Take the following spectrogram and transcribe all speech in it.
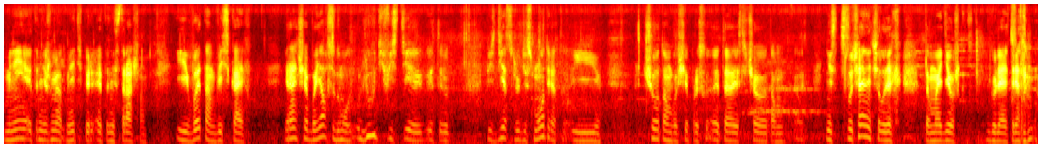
Мне это не жмет, мне теперь это не страшно. И в этом весь кайф. И раньше я боялся, думал, люди везде, это пиздец, люди смотрят, и что там вообще происходит, это, если что, там, не случайный человек, это моя девушка гуляет рядом.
